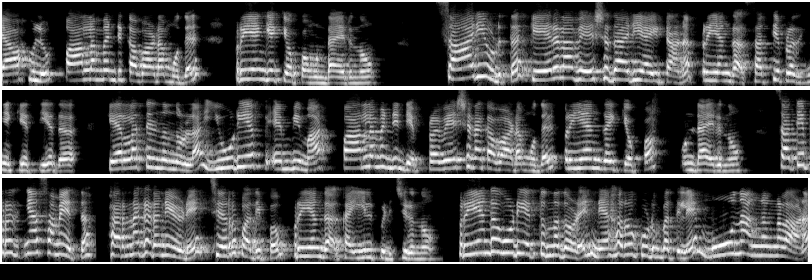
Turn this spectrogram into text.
രാഹുലും പാർലമെന്റ് കവാടം മുതൽ പ്രിയങ്കയ്ക്കൊപ്പം ഉണ്ടായിരുന്നു. സാരി ഉടുത്ത് കേരള വേഷധാരിയായിട്ടാണ് പ്രിയങ്ക സത്യപ്രതിജ്ഞയ്ക്ക് എത്തിയത്. കേരളത്തിൽ നിന്നുള്ള യു ഡി എഫ് എം പിമാർ പാർലമെന്റിന്റെ പ്രവേശന കവാടം മുതൽ പ്രിയങ്കയ്ക്കൊപ്പം ഉണ്ടായിരുന്നു. സത്യപ്രതിജ്ഞാ സമയത്ത് ഭരണഘടനയുടെ ചെറുപതിപ്പും പ്രിയങ്ക കയ്യിൽ പിടിച്ചിരുന്നു. പ്രിയങ്ക കൂടി എത്തുന്നതോടെ നെഹ്റു കുടുംബത്തിലെ മൂന്ന് അംഗങ്ങളാണ്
